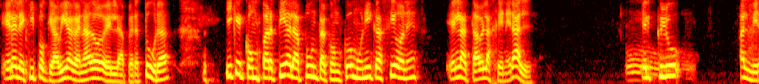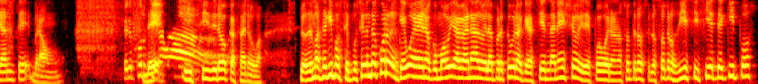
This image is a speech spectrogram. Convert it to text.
era el equipo que había ganado el Apertura y que compartía la punta con Comunicaciones en la tabla general. Uh. El club Almirante Brown ¿Pero por de qué? Isidro Casanova. Los demás equipos se pusieron de acuerdo en que, bueno, como había ganado el Apertura, que asciendan ellos y después, bueno, nosotros, los otros 17 equipos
